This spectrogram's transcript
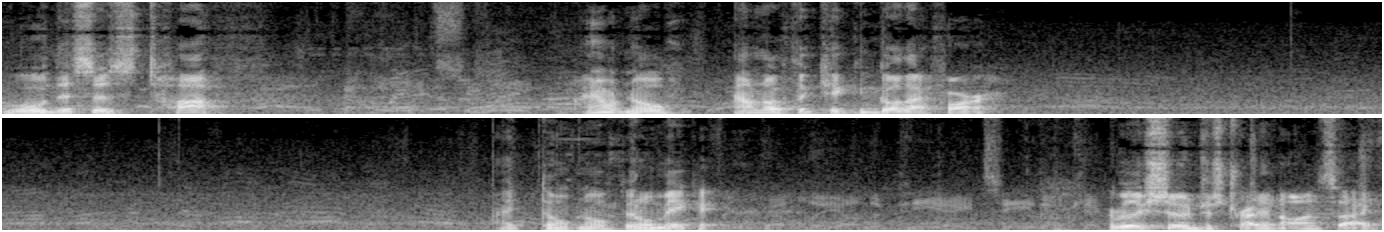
Ooh, this is tough. I don't know. If, I don't know if the kick can go that far. I don't know if it'll make it. I really should have just tried an onside.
